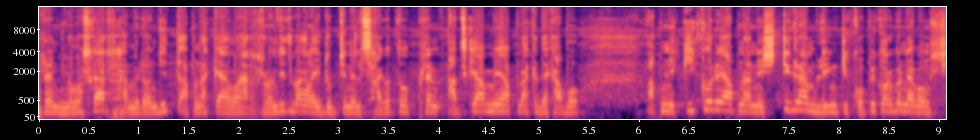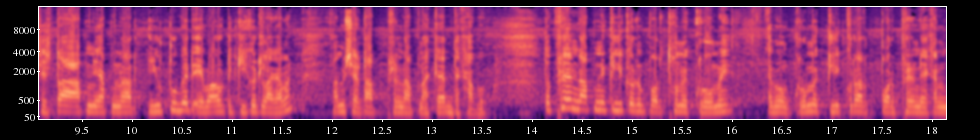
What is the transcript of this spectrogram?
ফ্রেন্ড নমস্কার, আমি রঞ্জিত, আপনাকে আমার রঞ্জিত বাংলা ইউটিউব চ্যানেল স্বাগত। ফ্রেন্ড আজকে আমি আপনাকে দেখাবো, আপনি কি করে আপনার ইনস্টাগ্রাম লিঙ্কটি কপি করবেন এবং সেটা আপনি আপনার ইউটিউবের এবাউটে কী করে লাগাবেন, আমি সেটা ফ্রেন্ড আপনাকে দেখাবো। তো ফ্রেন্ড আপনি ক্লিক করুন প্রথমে ক্রোমে এবং ক্রোমে ক্লিক করার পর ফ্রেন্ড এখানে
